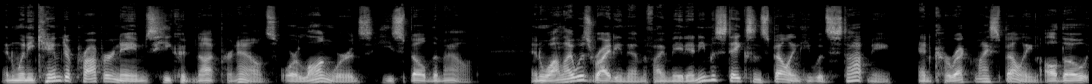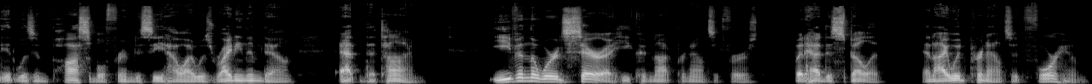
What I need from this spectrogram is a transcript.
And when he came to proper names he could not pronounce, or long words, he spelled them out. And while I was writing them, if I made any mistakes in spelling, he would stop me and correct my spelling, although it was impossible for him to see how I was writing them down at the time. Even the word Sarah he could not pronounce at first, but had to spell it, and I would pronounce it for him.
